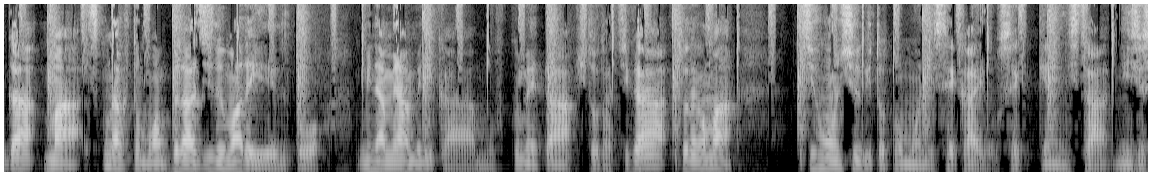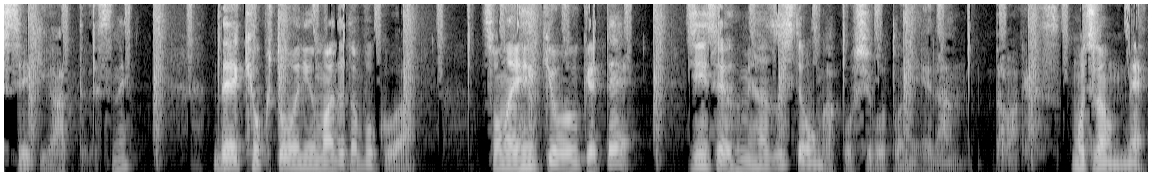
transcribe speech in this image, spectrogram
が、まあ少なくともブラジルまで入れると南アメリカも含めた人たちが、それがまあ資本主義とともに世界を席巻した20世紀があってですね。で、極東に生まれた僕は、その影響を受けて、人生を踏み外して音楽を仕事に選んだわけです。もちろんね、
